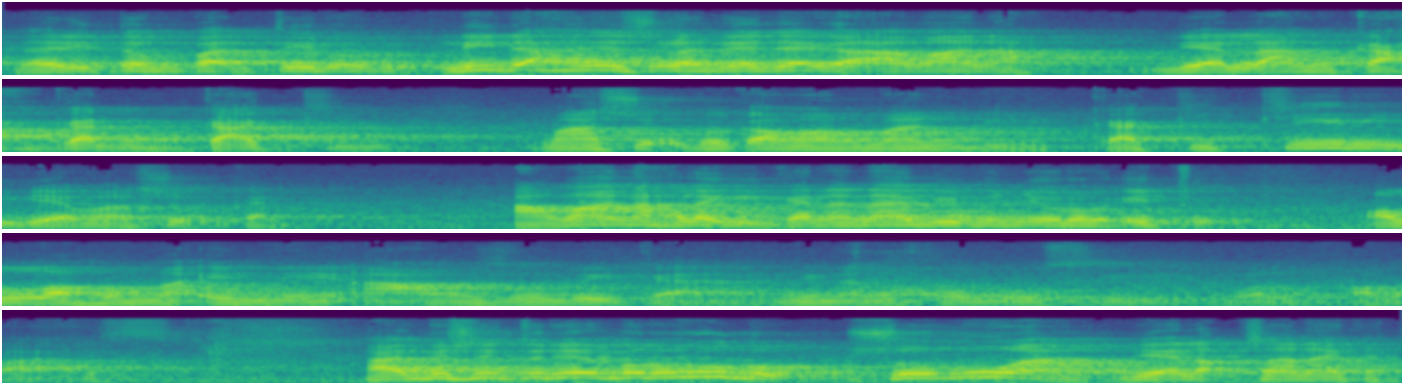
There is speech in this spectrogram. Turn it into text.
dari tempat tidur lidahnya sudah dia jaga amanah. Dia langkahkan kaki masuk ke kamar mandi kaki kiri dia masukkan. Amanah lagi karena Nabi menyuruh itu. Allahumma inni a'udzubika minal khubusi wal khaba'is. Habis itu dia berwudu semua dia laksanakan.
